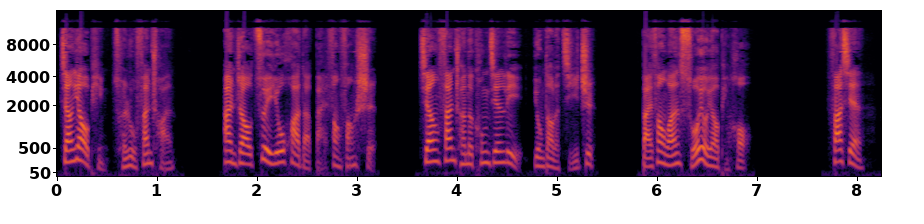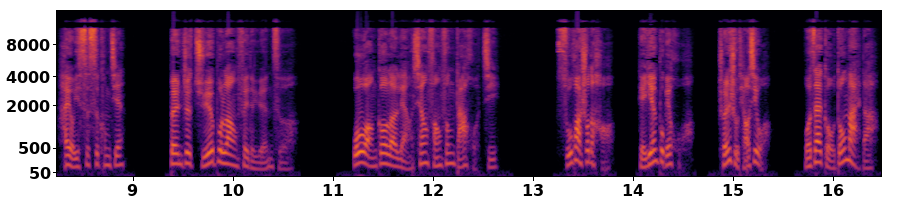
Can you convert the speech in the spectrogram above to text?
将药品存入帆船，按照最优化的摆放方式，将帆船的空间力用到了极致。摆放完所有药品后，发现还有一丝丝空间，本着绝不浪费的原则，我网购了两箱防风打火机。俗话说得好，给烟不给火，纯属调戏我。我在狗东买的，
